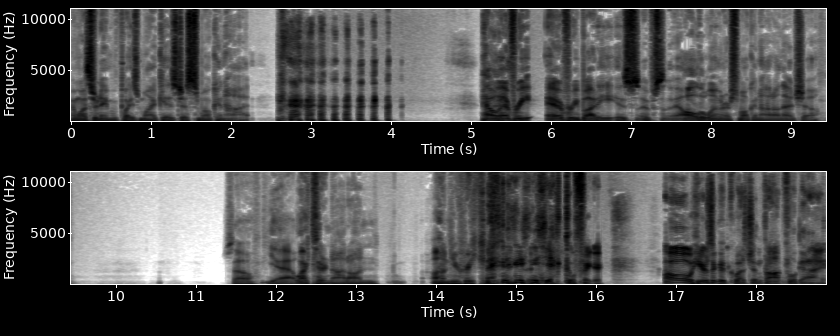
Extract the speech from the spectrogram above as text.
And what's her name who plays Micah is just smoking hot. Hell, every everybody is all the women are smoking hot on that show. So yeah, like they're not on on Eureka. yeah, go figure. Oh, here's a good question. Thoughtful guy.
